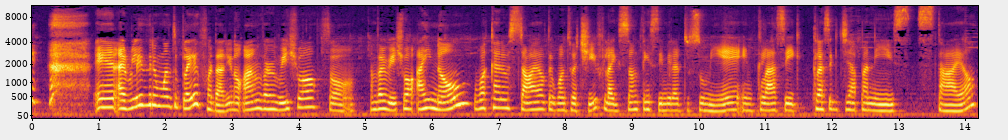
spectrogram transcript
and I really didn't want to play it for that. You know, I'm very visual, so I'm very visual. I know what kind of style they want to achieve, like something similar to sumie in classic classic Japanese style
